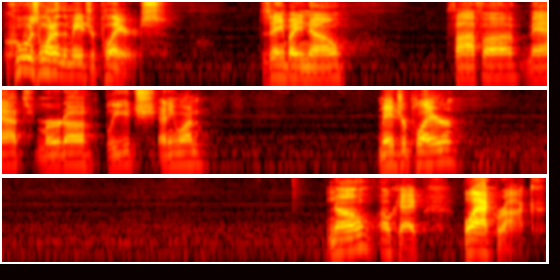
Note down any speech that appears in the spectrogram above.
who was one of the major players? Does anybody know? Fafa, Matt, Murda, Bleach, anyone? Major player? No? Okay. BlackRock.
